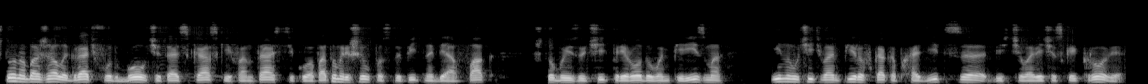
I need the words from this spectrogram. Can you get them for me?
что он обожал играть в футбол, читать сказки и фантастику, а потом решил поступить на биофак, чтобы изучить природу вампиризма и научить вампиров, как обходиться без человеческой крови.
